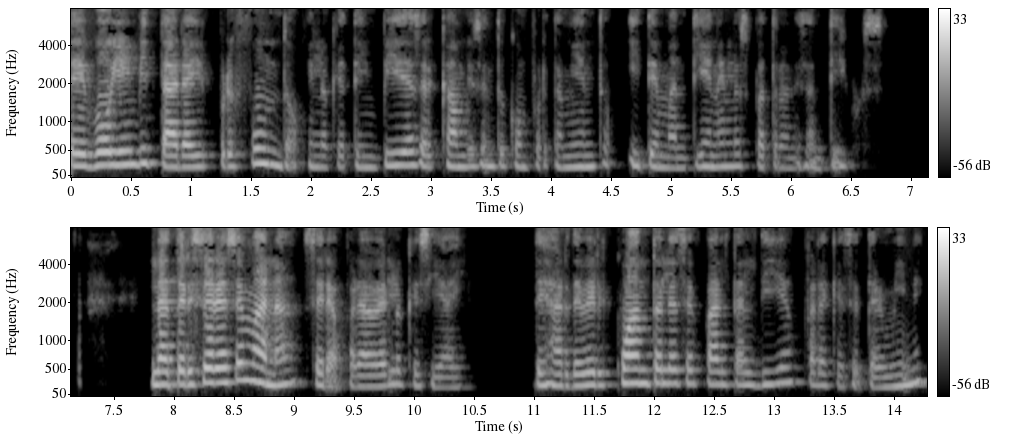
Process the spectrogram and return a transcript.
Te voy a invitar a ir profundo en lo que te impide hacer cambios en tu comportamiento y te mantiene en los patrones antiguos. La tercera semana será para ver lo que sí hay, dejar de ver cuánto le hace falta al día para que se termine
